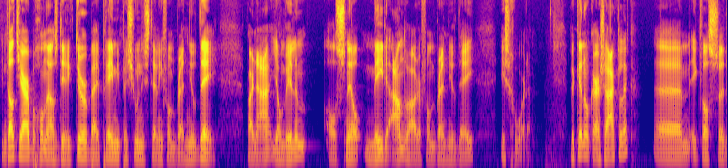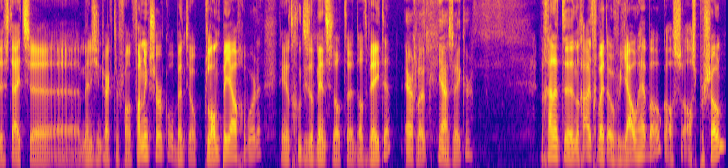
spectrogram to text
In dat jaar begon hij als directeur bij premiepensioeninstelling van Brand New Day, waarna Jan Willem al snel mede-aandeelhouder van Brand New Day is geworden. We kennen elkaar zakelijk. Um, ik was uh, destijds uh, managing director van Funding Circle. Bent u ook klant bij jou geworden? Ik denk dat het goed is dat mensen dat, uh, dat weten. Erg leuk, ja zeker. We gaan het nog uitgebreid over jou hebben ook als, als persoon.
